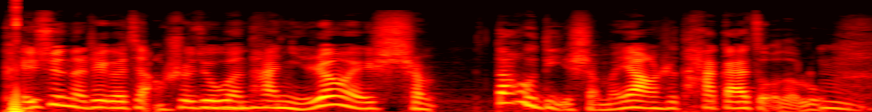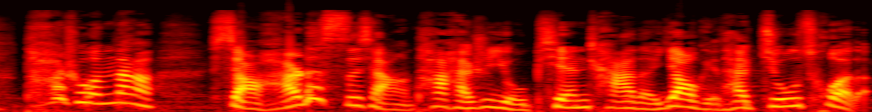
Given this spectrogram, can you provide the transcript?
培训的这个讲师就问他：“你认为什到底什么样是他该走的路？”嗯他说：“那小孩的思想他还是有偏差的，要给他纠错的。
